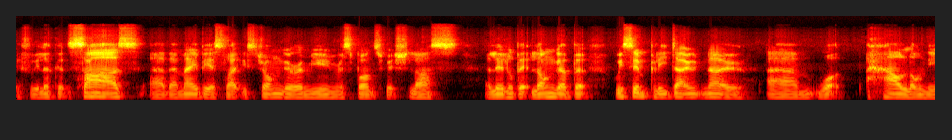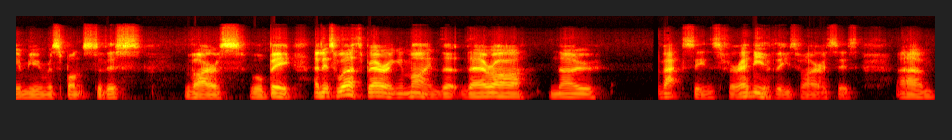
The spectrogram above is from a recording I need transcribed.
if we look at SARS, uh, there may be a slightly stronger immune response which lasts a little bit longer, but we simply don't know um, what how long the immune response to this virus will be. And it's worth bearing in mind that there are no vaccines for any of these viruses. Um,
